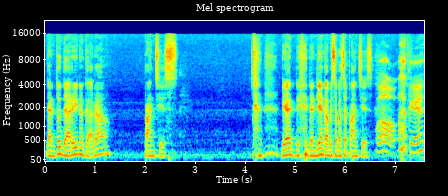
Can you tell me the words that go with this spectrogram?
Dan itu dari negara Prancis. dia di- dan dia nggak bisa baca Prancis. Wow. Oke.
